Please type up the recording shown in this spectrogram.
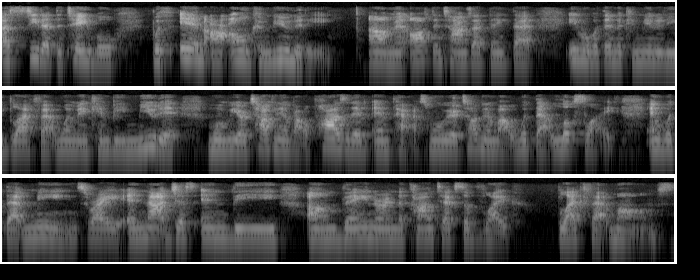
a seat at the table within our own community. Um, and oftentimes, I think that even within the community, black fat women can be muted when we are talking about positive impacts, when we are talking about what that looks like and what that means, right? And not just in the um, vein or in the context of like black fat moms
